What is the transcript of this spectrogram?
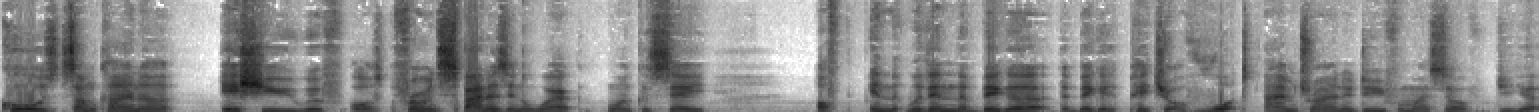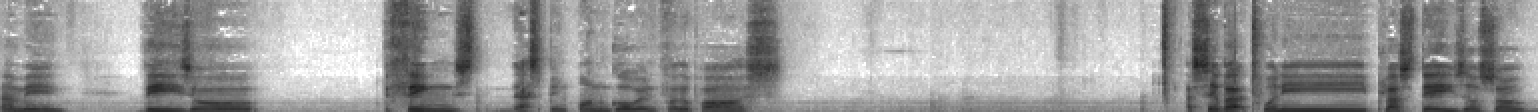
cause some kind of issue with or throwing spanners in the work, one could say, of in within the bigger the bigger picture of what I'm trying to do for myself. Do you get I mean? These are the things that's been ongoing for the past I say about 20 plus days or so.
